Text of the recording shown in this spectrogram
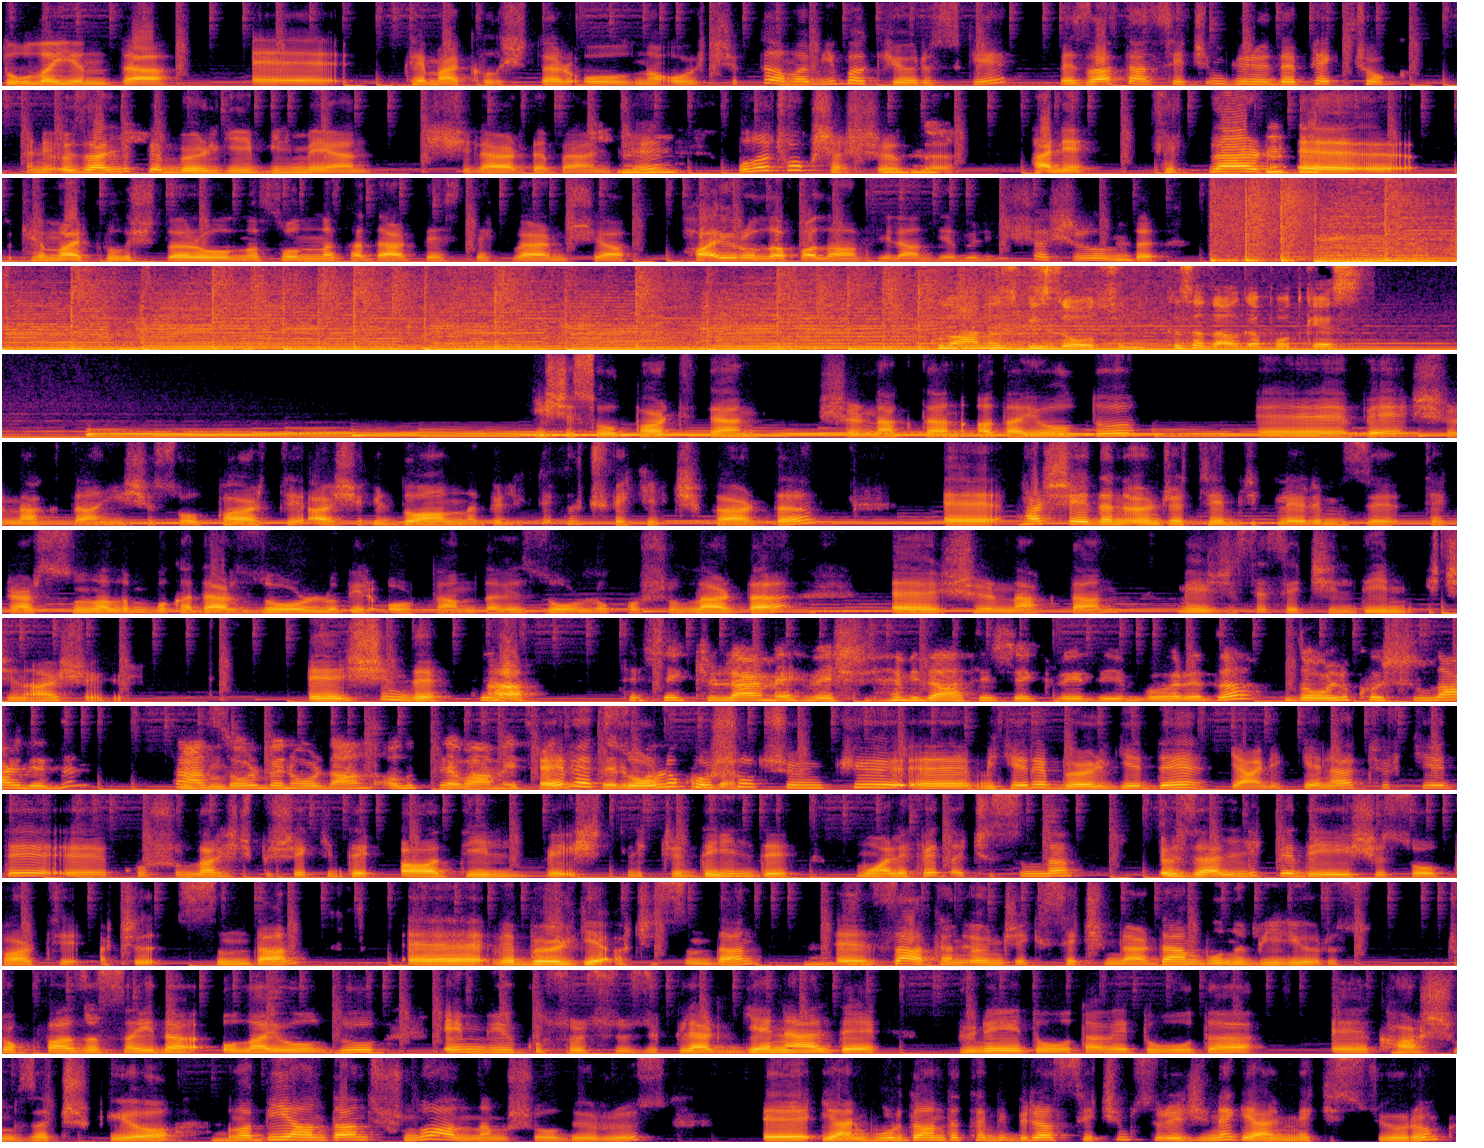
dolayında e, Kemal Kılıçdaroğlu'na oy çıktı ama bir bakıyoruz ki ve zaten seçim günü de pek çok hani özellikle bölgeyi bilmeyen kişiler de bence hı hı. buna çok şaşırdı. Hı hı. Hani Kürtler e, Kemal Kılıçdaroğlu'na sonuna kadar destek vermiş ya hayrola falan filan diye böyle bir şaşırıldı. Kulağınız bizde olsun. Kısa Dalga Podcast. Yeşil Sol Parti'den Şırnak'tan aday oldu ee, ve Şırnak'tan Yeşil Sol Parti Ayşegül Doğan'la birlikte üç vekil çıkardı. Ee, her şeyden önce tebriklerimizi tekrar sunalım. Bu kadar zorlu bir ortamda ve zorlu koşullarda e, Şırnak'tan meclise seçildiğin için Ayşegül. Ee, şimdi ha Teşekkürler Mehveş. Bir daha teşekkür edeyim bu arada. Zorlu koşullar dedin. Sen hı hı. sor ben oradan alıp devam etmek evet, isterim Evet zorlu aslında. koşul çünkü e, bir kere bölgede yani genel Türkiye'de e, koşullar hiçbir şekilde adil ve eşitlikçi değildi. Muhalefet açısından özellikle de Yeşil Sol Parti açısından e, ve bölge açısından e, zaten önceki seçimlerden bunu biliyoruz çok fazla sayıda olay olduğu en büyük usulsüzlükler genelde Güneydoğu'da ve Doğu'da e, karşımıza çıkıyor. Ama bir yandan şunu anlamış oluyoruz. E, yani buradan da tabii biraz seçim sürecine gelmek istiyorum.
